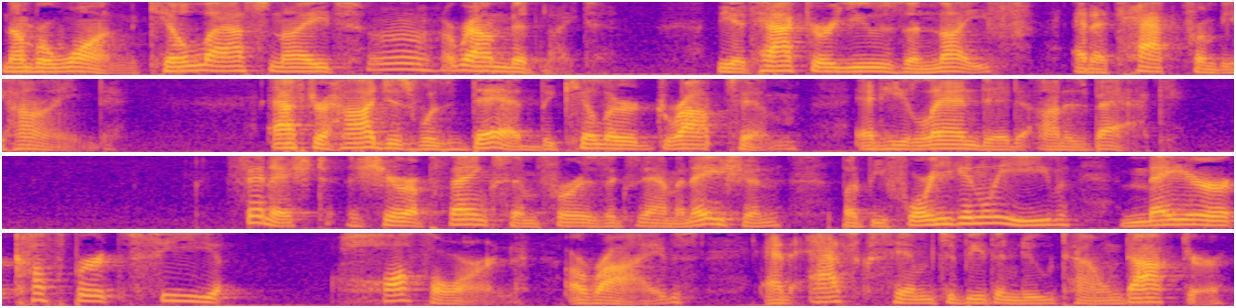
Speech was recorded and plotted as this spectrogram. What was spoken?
Number one, killed last night uh, around midnight. The attacker used a knife and attacked from behind. After Hodges was dead, the killer dropped him and he landed on his back. Finished, the sheriff thanks him for his examination, but before he can leave, Mayor Cuthbert C. Hawthorne arrives and asks him to be the new town doctor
